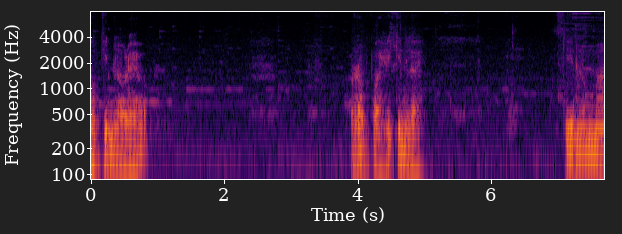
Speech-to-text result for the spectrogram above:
เข้ากินเราแล้ว เราปล่อยให้กินเลย กินลงมา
